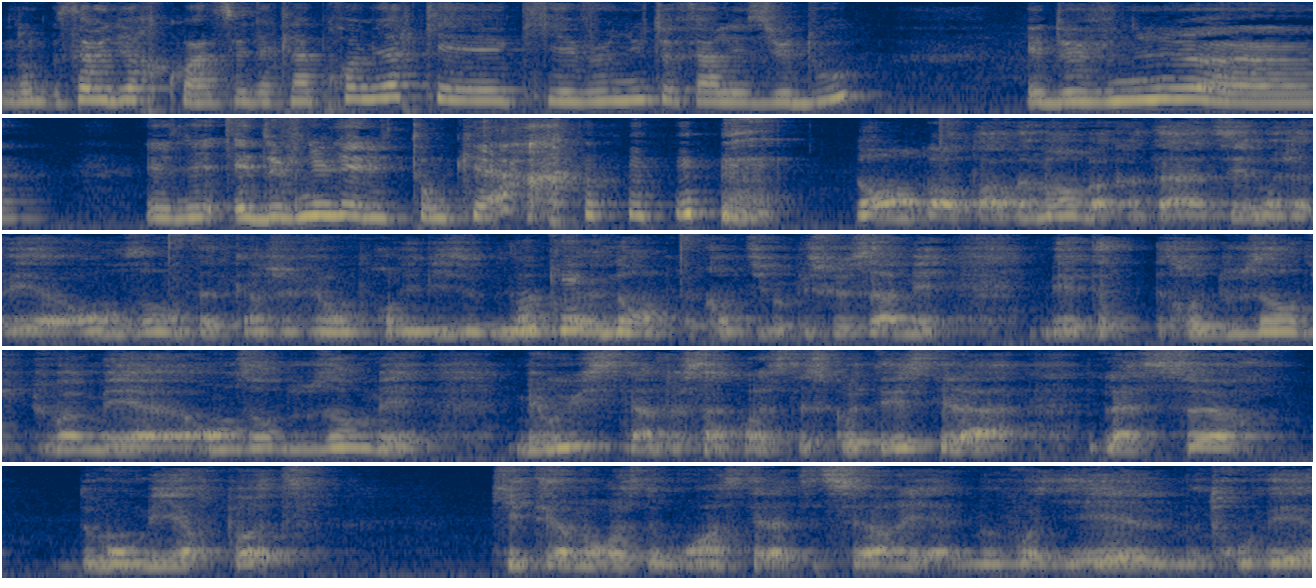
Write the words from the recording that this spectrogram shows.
donc ça veut dire quoi? Ça veut dire que la première qui est, qui est venue te faire les yeux doux est devenue, euh, est, devenue l'élu de ton cœur? Non, pas, vraiment. Bah, quand tu sais, moi j'avais 11 euh, ans peut-être quand j'ai fait mon premier bisou. Donc, euh, non, peut-être un petit peu plus que ça, mais, mais peut-être 12 ans, tu vois, mais 11 ans, 12 ans. Mais, mais oui, c'était un peu ça, quoi. C'était ce côté. C'était la, la sœur de mon meilleur pote qui était amoureuse de moi. C'était la petite sœur et elle me voyait, elle me trouvait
